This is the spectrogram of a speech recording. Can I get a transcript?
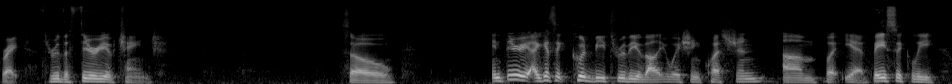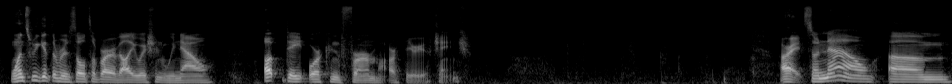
Right, through the theory of change. So in theory, I guess it could be through the evaluation question, um, but yeah, basically, once we get the results of our evaluation, we now update or confirm our theory of change. All right, so now um,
